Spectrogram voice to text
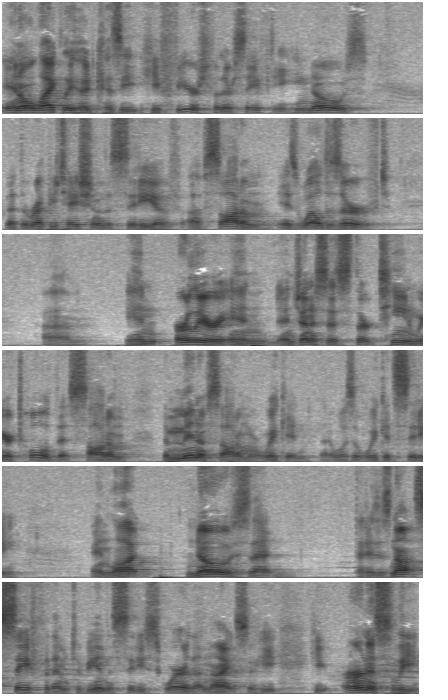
in all likelihood because he, he fears for their safety. He knows that the reputation of the city of, of Sodom is well deserved. Um, in earlier in, in Genesis 13, we are told that Sodom, the men of Sodom, were wicked, that it was a wicked city. And Lot knows that, that it is not safe for them to be in the city square that night, so he, he earnestly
